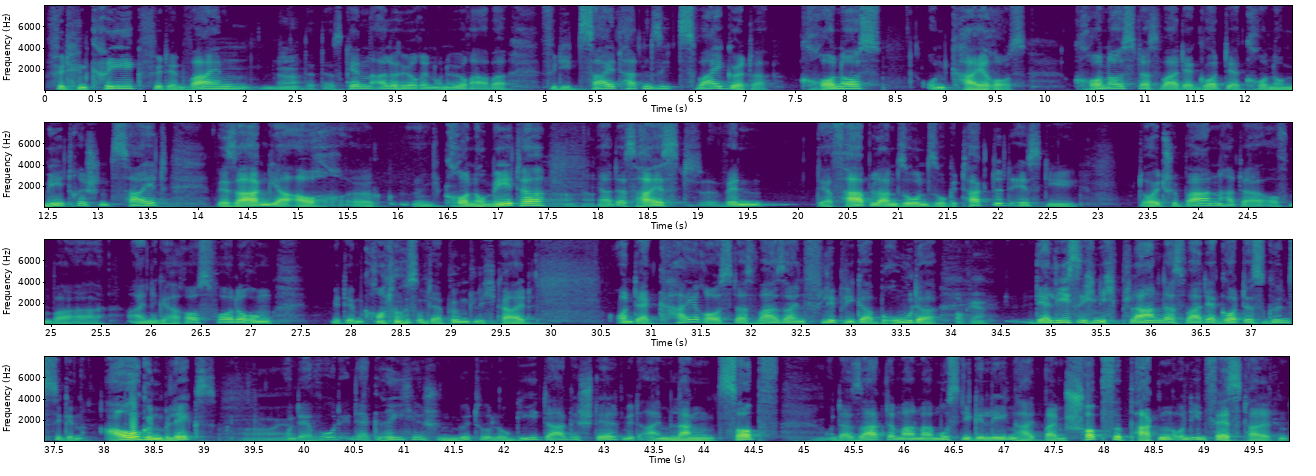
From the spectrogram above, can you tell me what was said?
für den Krieg, für den Wein, ja. das kennen alle Hörerinnen und Hörer, aber für die Zeit hatten sie zwei Götter, Kronos und Kairos. Kronos, das war der Gott der chronometrischen Zeit. Wir sagen ja auch äh, Chronometer. Ja, das heißt, wenn der Fahrplan so und so getaktet ist, die Deutsche Bahn hat da offenbar einige Herausforderungen mit dem Kronos und der Pünktlichkeit. Und der Kairos, das war sein flippiger Bruder. Okay. Der ließ sich nicht planen, das war der Gott des günstigen Augenblicks. Und er wurde in der griechischen Mythologie dargestellt mit einem langen Zopf. Und da sagte man, man muss die Gelegenheit beim Schopfe packen und ihn festhalten.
